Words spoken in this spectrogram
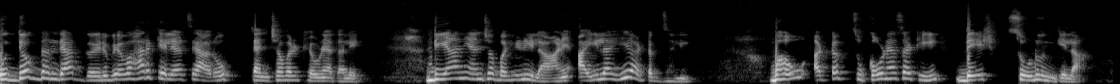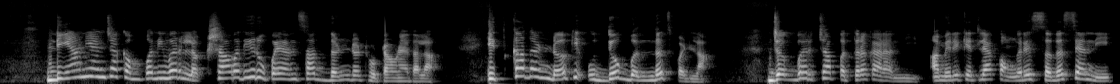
उद्योगधंद्यात गैरव्यवहार केल्याचे आरोप त्यांच्यावर ठेवण्यात आले. डियान यांच्या बहिणीला आणि आईलाही अटक झाली. भाऊ अटक चुकवण्यासाठी देश सोडून गेला. डियान यांच्या कंपनीवर लक्षावधी रुपयांचा दंड ठोठावण्यात आला. इतका दंड की उद्योग बंदच पडला. जगभरच्या पत्रकारांनी अमेरिकेतल्या काँग्रेस सदस्यांनी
